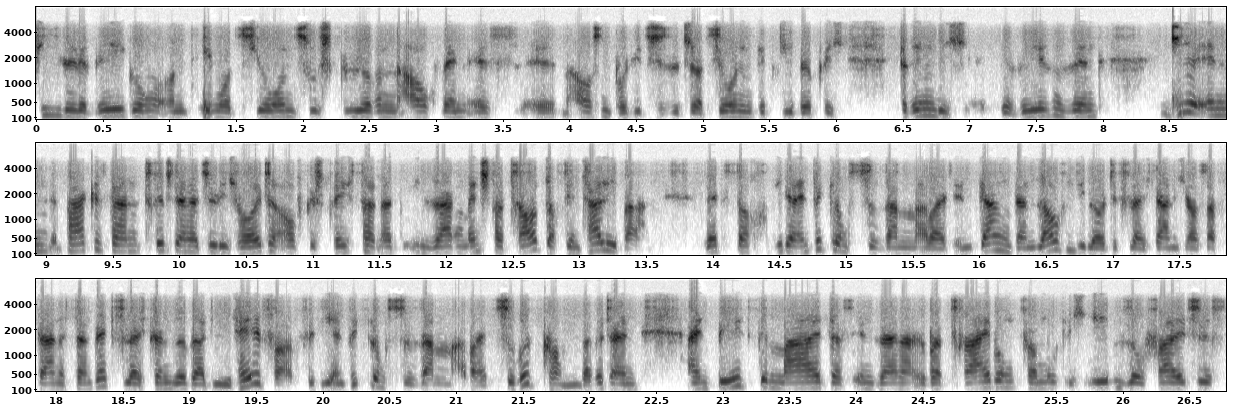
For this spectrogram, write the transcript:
viel Regung und Emotion zu spüren, auch wenn es äh, außenpolitische Situationen gibt, die wirklich dringlich gewesen sind. Hier in Pakistan trifft er natürlich heute auf Gesprächspartner, die ihm sagen, Mensch, vertraut doch den Taliban setzt doch wieder Entwicklungszusammenarbeit in Gang. Dann laufen die Leute vielleicht gar nicht aus Afghanistan weg. Vielleicht können sogar die Helfer für die Entwicklungszusammenarbeit zurückkommen. Da wird ein, ein Bild gemalt, das in seiner Übertreibung vermutlich ebenso falsch ist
